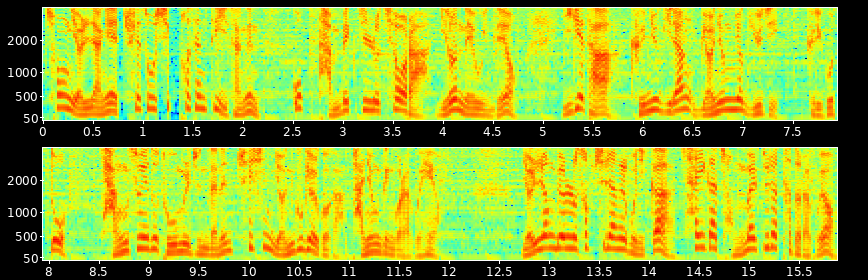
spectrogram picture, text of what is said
총 열량의 최소 10% 이상은 꼭 단백질로 채워라 이런 내용인데요. 이게 다 근육이랑 면역력 유지 그리고 또 장수에도 도움을 준다는 최신 연구 결과가 반영된 거라고 해요. 연령별로 섭취량을 보니까 차이가 정말 뚜렷하더라고요.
